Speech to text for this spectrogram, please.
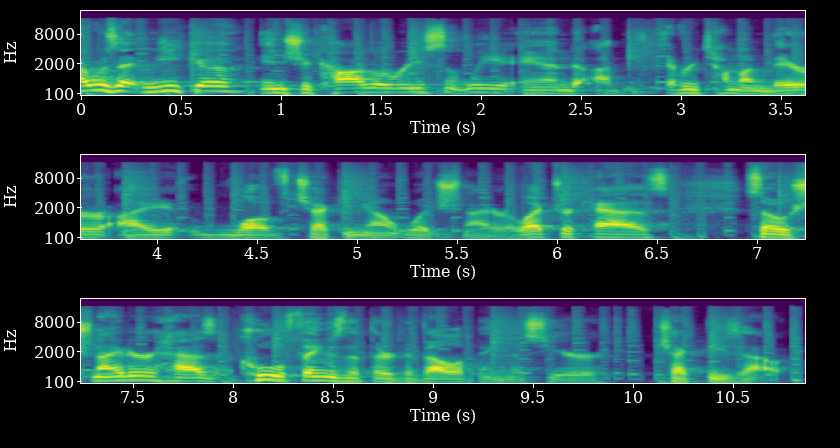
I was at NECA in Chicago recently, and I, every time I'm there, I love checking out what Schneider Electric has. So Schneider has cool things that they're developing this year. Check these out.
